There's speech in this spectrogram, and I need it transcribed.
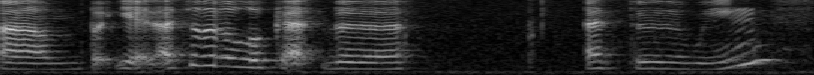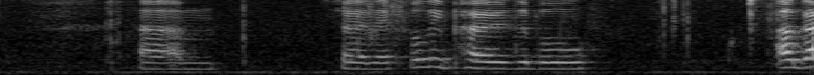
Um, but yeah, that's a little look at the at the wings. Um, so they're fully posable. I'll go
